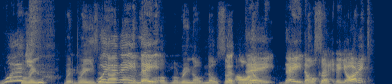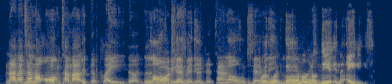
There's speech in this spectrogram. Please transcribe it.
What? Marino. Bre- Brees is What do you not on mean? the They- level of Marino. No, sir. that arm. They they the No, sir. the, the yardage. No, I'm not talking Mari- about on. oh, I'm talking about the play, the, the longevity. yardage, the, the time. longevity. what, what Dan Marino did in the '80s,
